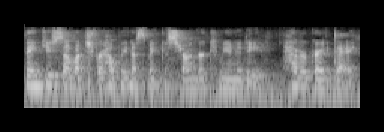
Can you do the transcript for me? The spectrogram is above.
Thank you so much for helping us make a stronger community. Have a great day.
